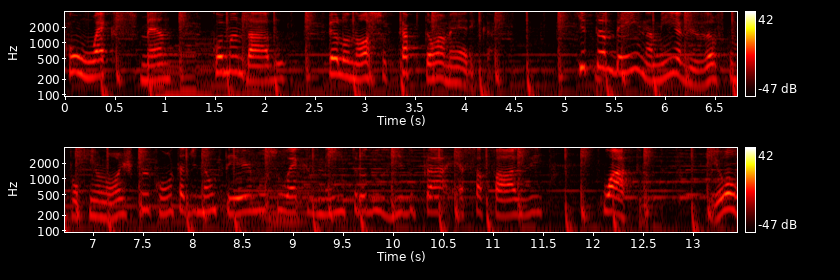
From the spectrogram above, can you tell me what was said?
com um X-Men comandado pelo nosso Capitão América. Que Sim. também, na minha visão, fica um pouquinho longe por conta de não termos o X-Men introduzido para essa fase 4. Eu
